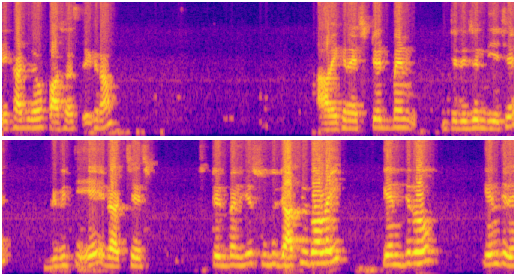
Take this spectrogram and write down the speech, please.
লেখা দিলেও পাস আসছে এখানে আর এখানে স্টেটমেন্ট যে রিজন দিয়েছে, বিবৃতি এ এটা হচ্ছে স্টেটমেন্ট যে শুধু জাতীয় দলেই কেন্দ্র কেন্দ্রে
